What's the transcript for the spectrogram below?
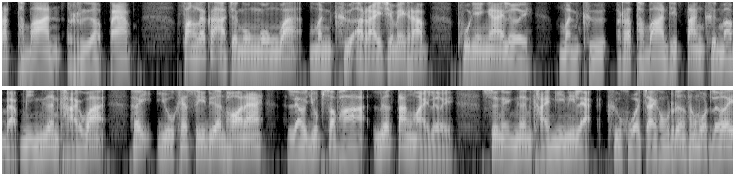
รัฐบาลเรือแป๊บ ฟังแล้วก็อาจจะงงๆว่ามันคืออะไรใช่ไหมครับ พูดง่ายๆเลย มันคือรัฐบาลที่ตั้งขึ้นมาแบบมีเงื่อนไขว่า เฮ้ย อยู่แค่ 4 เดือนพอนะ แล้วยุบสภาเลือกตั้งใหม่เลย ซึ่งไอ้เงื่อนไขนี้นี่แหละ คือหัวใจของเรื่องทั้งหมดเลย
